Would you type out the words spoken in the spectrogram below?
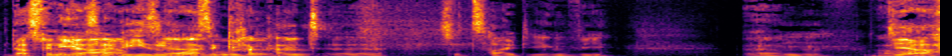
Das finde ich ja, jetzt eine riesengroße ja, gut, Krankheit äh, zur Zeit irgendwie. Ähm, ja,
